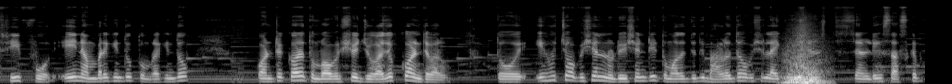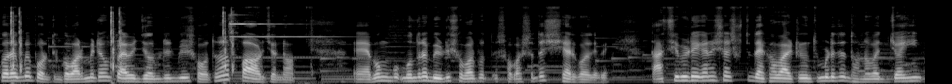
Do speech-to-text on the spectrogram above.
three four এই নাম্বারে কিন্তু তোমরা কিন্তু কন্ট্যাক্ট করে তোমরা অবশ্যই যোগাযোগ করে নিতে পারো। তো এ হচ্ছে অফিসিয়াল নোটিফিকেশনটি তোমাদের যদি ভালো লাগে, অবশ্যই লাইক চ্যানেলটিকে সাবস্ক্রাইব করে রাখবে। পরবর্তী গভর্নমেন্ট এবং প্রাইভেট জব ভিডিও সর্বপ্রথমে পাওয়ার জন্য। এবং বন্ধুরা ভিডিও সবার সবার সাথে শেয়ার করে দেবে। তো আজকে ভিডিও এখানে শেষ করতে দেখা হবে আরেকটি নতুন ভিডিওতে ধন্যবাদ। জয় হিন্দ,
